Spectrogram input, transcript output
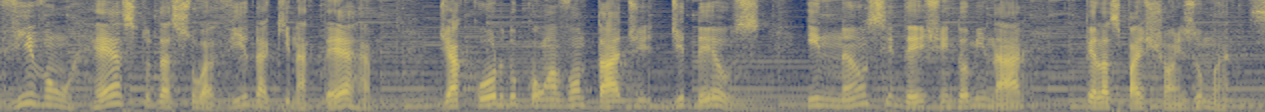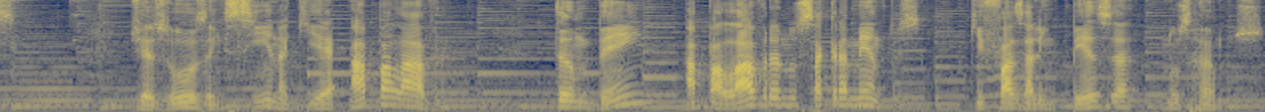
vivam o resto da sua vida aqui na terra de acordo com a vontade de Deus e não se deixem dominar pelas paixões humanas. Jesus ensina que é a palavra, também a palavra nos sacramentos, que faz a limpeza nos ramos.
